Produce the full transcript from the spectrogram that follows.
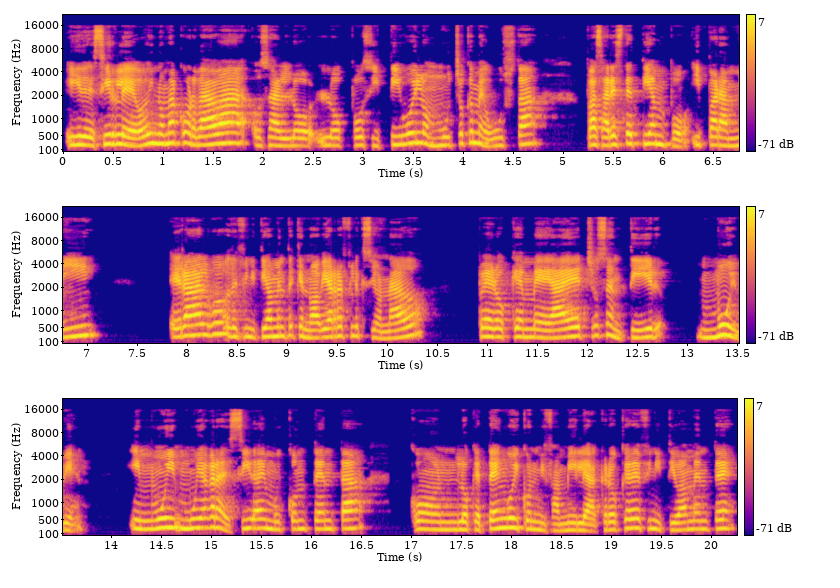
y decirle, hoy no me acordaba, o sea, lo, lo positivo y lo mucho que me gusta pasar este tiempo. Y para mí era algo definitivamente que no había reflexionado, pero que me ha hecho sentir muy bien y muy, muy agradecida y muy contenta con lo que tengo y con mi familia. Creo que definitivamente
